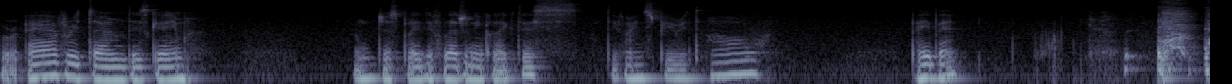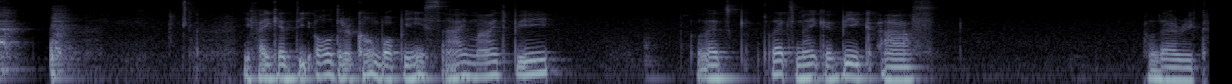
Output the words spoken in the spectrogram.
for every turn this game. And just play the fledgling like this. Divine spirit. Oh. Baby if I get the older combo piece I might be let's let's make a big ass cleric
